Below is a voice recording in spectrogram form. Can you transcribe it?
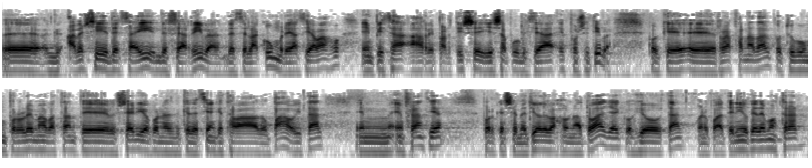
eh, a ver si desde ahí, desde arriba, desde la cumbre hacia abajo, empieza a repartirse y esa publicidad es positiva. Porque eh, Rafa Nadal pues tuvo un problema bastante serio con el que decían que estaba dopado y tal en, Francia, porque se metió debajo de una toalla y cogió tal. Bueno, pues ha tenido que demostrar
